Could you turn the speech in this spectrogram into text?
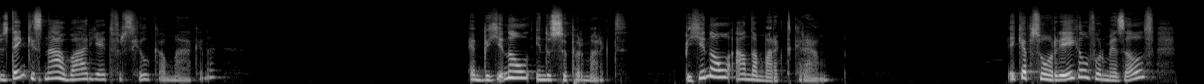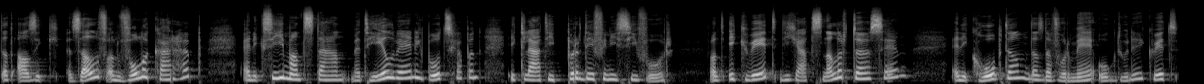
Dus denk eens na waar jij het verschil kan maken. Hè? En begin al in de supermarkt. Begin al aan de marktkraam. Ik heb zo'n regel voor mezelf dat als ik zelf een volle kar heb en ik zie iemand staan met heel weinig boodschappen, ik laat die per definitie voor. Want ik weet, die gaat sneller thuis zijn en ik hoop dan dat ze dat voor mij ook doen. Ik weet,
